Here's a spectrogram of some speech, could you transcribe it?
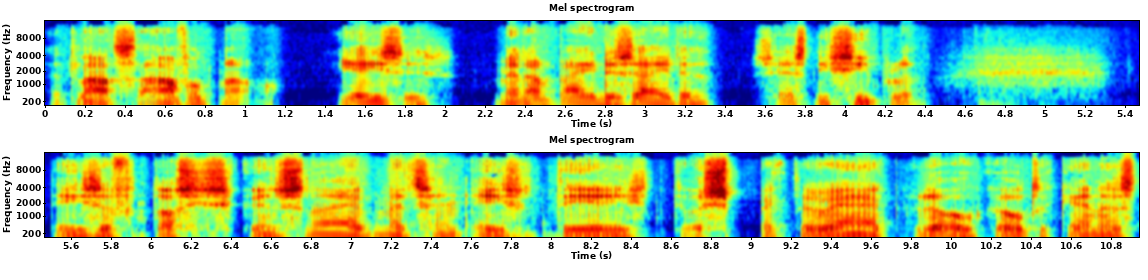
Het laatste avondmaal. Jezus, met aan beide zijden zes discipelen. Deze fantastische kunstenaar met zijn esoterisch doorspekte werk de occulte kennis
